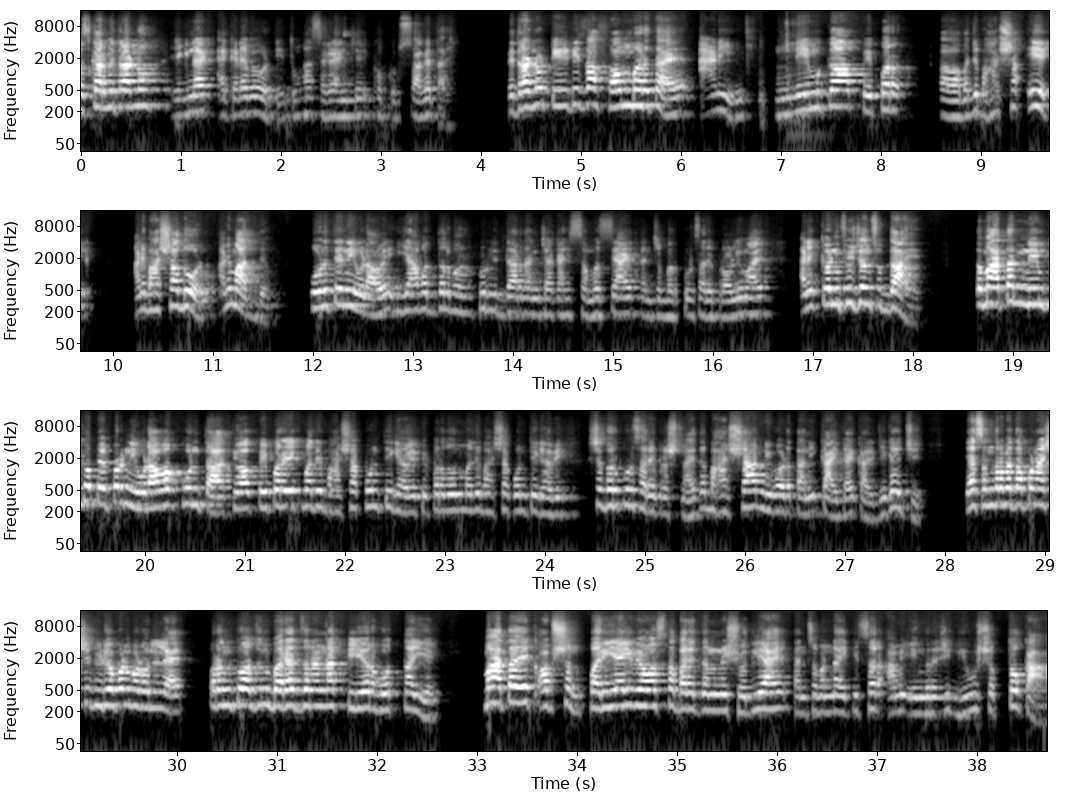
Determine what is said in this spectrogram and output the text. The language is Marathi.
नमस्कार मित्रांनो इग्नाइट अकॅडमीवरती तुम्हा सगळ्यांचे खूप खूप स्वागत आहे. मित्रांनो टीईटीचा फॉर्म भरत आहे आणि नेमका पेपर म्हणजे भाषा एक आणि भाषा दोन आणि माध्यम कोणते निवडावे याबद्दल भरपूर विद्यार्थ्यांच्या काही समस्या आहेत त्यांचे भरपूर सारे प्रॉब्लेम आहेत आणि कन्फ्युजन सुद्धा आहे. तर मग आता नेमकं पेपर निवडावा कोणता किंवा पेपर एक मध्ये भाषा कोणती घ्यावी पेपर दोन मध्ये भाषा कोणती घ्यावी असे भरपूर सारे प्रश्न आहेत. तर भाषा निवडताना काय काय काळजी घ्यायची? या संदर्भात आपण असे व्हिडिओ पण बनवलेले आहे परंतु अजून बऱ्याच जणांना क्लिअर होत नाहीये. मग आता एक ऑप्शन पर्यायी व्यवस्था बऱ्याच जणांनी शोधली आहे. त्यांचं म्हणणं आहे की सर आम्ही इंग्रजी घेऊ शकतो का?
